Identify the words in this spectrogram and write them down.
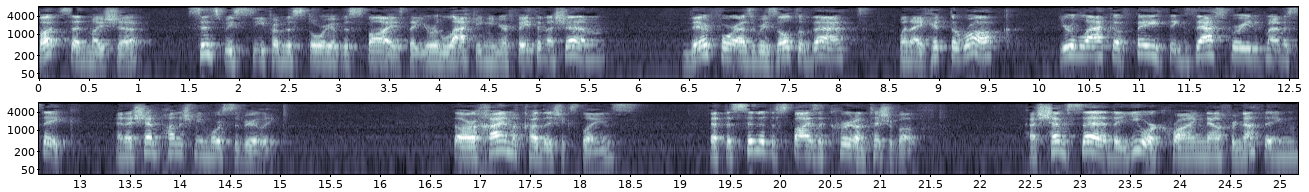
But, said Moshe, since we see from the story of the spies that you're lacking in your faith in Hashem, therefore, as a result of that, when I hit the rock, your lack of faith exasperated my mistake, and Hashem punished me more severely. The Ohr HaChaim HaKadosh explains that the sin of the spies occurred on Tisha. Hashem said that you are crying now for nothing.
